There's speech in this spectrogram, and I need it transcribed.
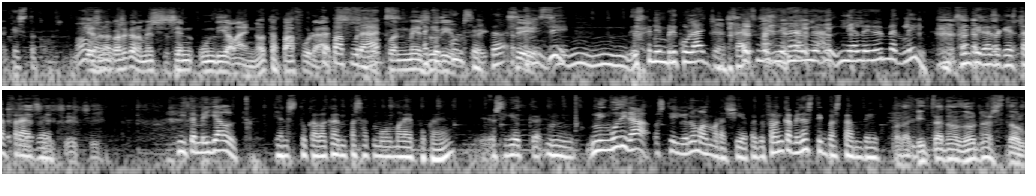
aquesta cosa. No? Que és una cosa que només se sent un dia a l'any, no? Tapar forats. Tapar forats. Quan més ho Aquest dius. concepte... Sí. sí. Mm, És que en bricolatge, saps? Ni, ni, ni, ni a Leroy Merlin sentiràs aquesta frase. Sí, sí. I també hi ha el... Ja ens tocava que hem passat molt mala època, eh? O sigui, que, mm, ningú dirà, hòstia, jo no me'l mereixia, perquè francament estic bastant bé. Per aquí te n'adones del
